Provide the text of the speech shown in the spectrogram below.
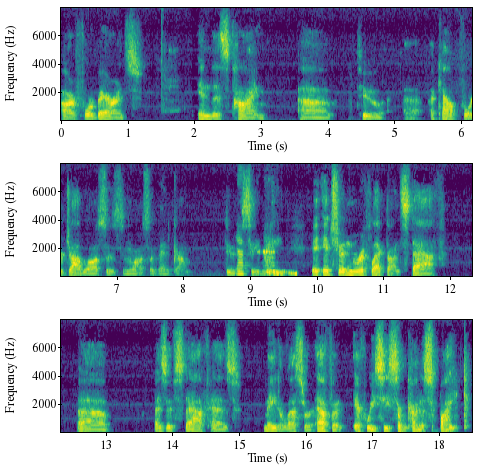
our forbearance in this time uh, to uh, account for job losses and loss of income due to. CP. It, it shouldn't reflect on staff uh, as if staff has made a lesser effort if we see some kind of spike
